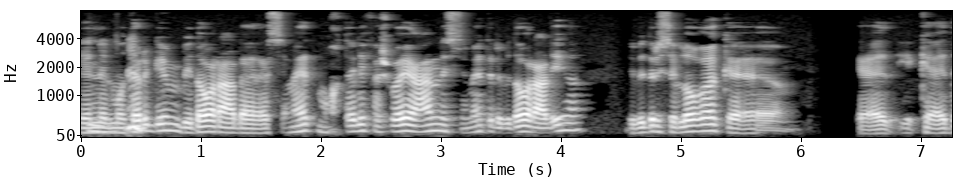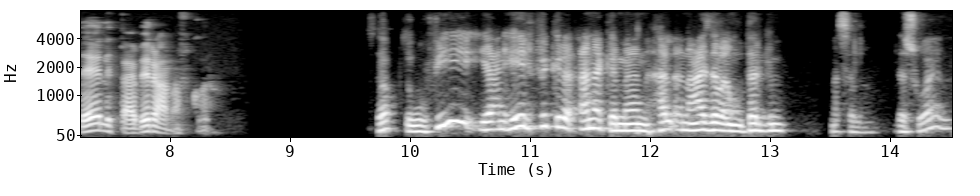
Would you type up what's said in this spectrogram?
لأن مم. المترجم بيدور على سمات مختلفة شوية عن السمات اللي بيدور عليها اللي بيدرس اللغة ك... ك... كأداة للتعبير عن أفكاره. بالظبط. وفي يعني هي الفكرة أنا كمان هل أنا عايز أبقى مترجم؟ مثلا ده سؤال.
